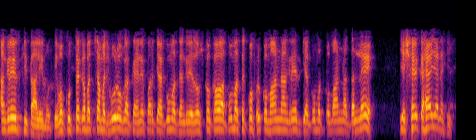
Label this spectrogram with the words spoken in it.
انگریز کی تعلیم ہوتی ہے؟ وہ کتے کا بچہ مجبور ہوگا کہنے پر کہ حکومت انگریز اس کو کہو حکومت کفر کو ماننا انگریز کی حکومت کو ماننا دلے۔ یہ شرک ہے یا نہیں؟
